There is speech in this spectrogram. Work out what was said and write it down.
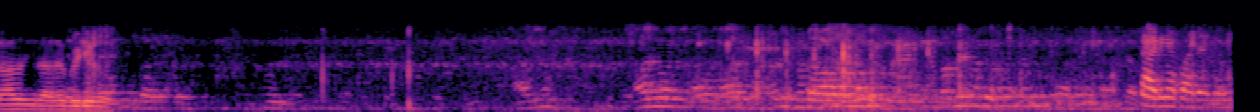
ਲਾ ਦਿਓ ਜੀ ਲਾ ਦਿਓ ਵੀਡੀਓ ਸਾੜੀਆਂ ਪਾ ਦਿਆ ਕਰੋ।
